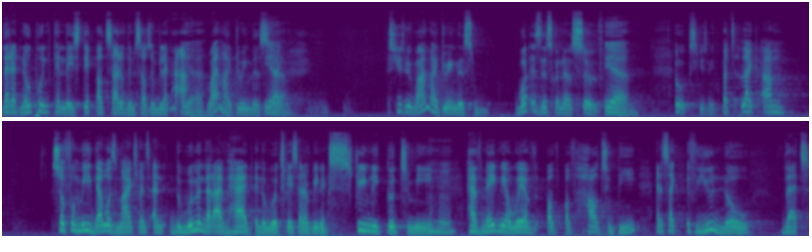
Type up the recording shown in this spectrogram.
that at no point can they step outside of themselves and be like, ah, Yeah. why am I doing this? Yeah. Like, excuse me, why am I doing this? What is this gonna serve? yeah. Oh, excuse me. But like, um, so for me, that was my experience, and the women that I've had in the workspace that have been extremely good to me have made me aware of, of of how to be. And it's like if you know that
